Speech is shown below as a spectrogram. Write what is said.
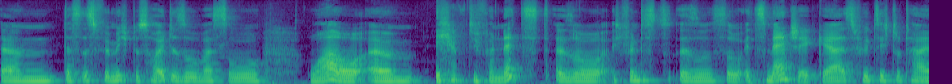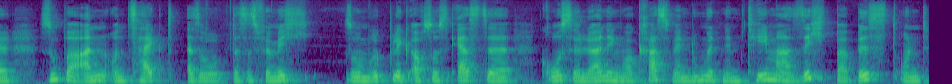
ähm, das ist für mich bis heute so was so, wow, ähm, ich habe die vernetzt. Also ich finde es also so, it's magic, ja. Es fühlt sich total super an und zeigt, also das ist für mich so im Rückblick auch so das erste große Learning war krass, wenn du mit einem Thema sichtbar bist und,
